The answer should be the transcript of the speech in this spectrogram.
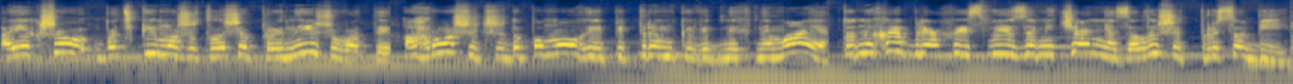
А якщо батьки можуть лише принижувати, а грошей чи допомоги і підтримки від них немає, то нехай бляха і свої замічання залишить при собі.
